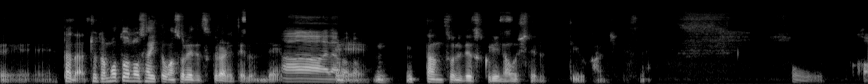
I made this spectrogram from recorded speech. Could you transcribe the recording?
えーただ、ちょっと元のサイトがそれで作られてるんで、ああ、なるほど。えーうん、一旦それで作り直してるっていう感じですね。そうか。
